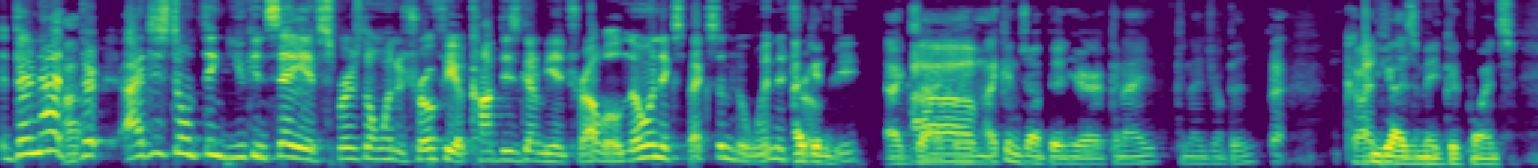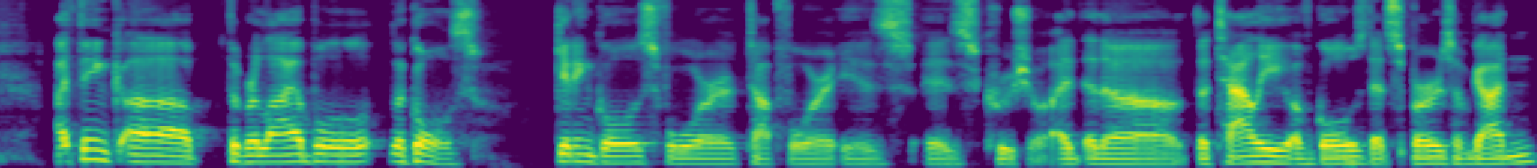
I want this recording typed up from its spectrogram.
They're not. They're, I just don't think you can say if Spurs don't win a trophy, Conte's going to be in trouble. No one expects him to win a trophy. I can, exactly. Um, I can jump in here. Can I? Can I jump in? You guys made good points. I think uh, the reliable the goals, getting goals for top four is is crucial. I, the the tally of goals that Spurs have gotten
